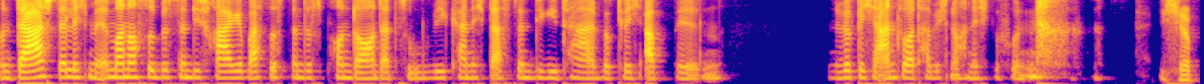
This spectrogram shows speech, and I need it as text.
Und da stelle ich mir immer noch so ein bisschen die Frage, was ist denn das Pendant dazu? Wie kann ich das denn digital wirklich abbilden? Eine wirkliche Antwort habe ich noch nicht gefunden. Ich habe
